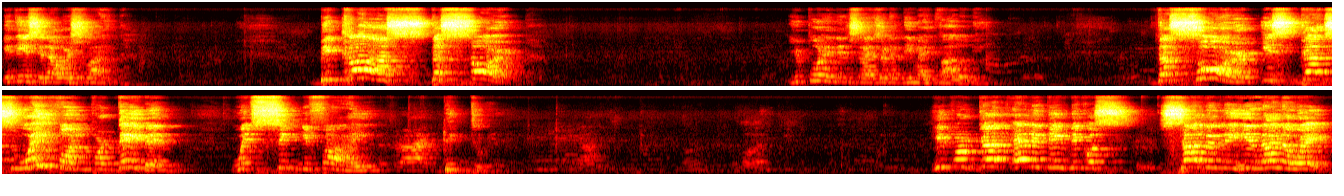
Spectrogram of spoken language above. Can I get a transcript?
It is in our slide. Because the sword, you put it inside so that they might follow me. The sword is God's weapon for David, which signify victory. He forgot anything because suddenly he ran away.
